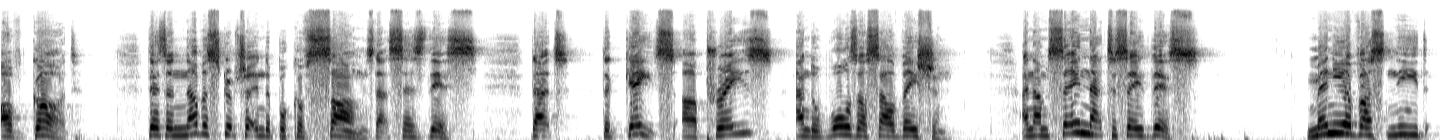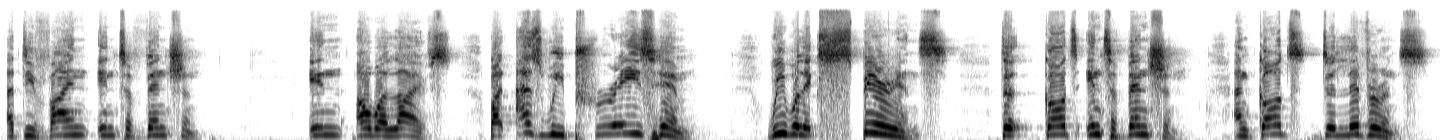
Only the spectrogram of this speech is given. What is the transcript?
of God. There's another scripture in the book of Psalms that says this that the gates are praise and the walls are salvation. And I'm saying that to say this. Many of us need a divine intervention in our lives. But as we praise Him, we will experience the God's intervention and God's deliverance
